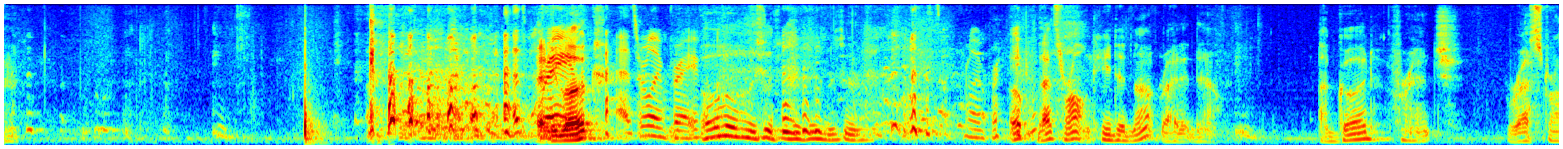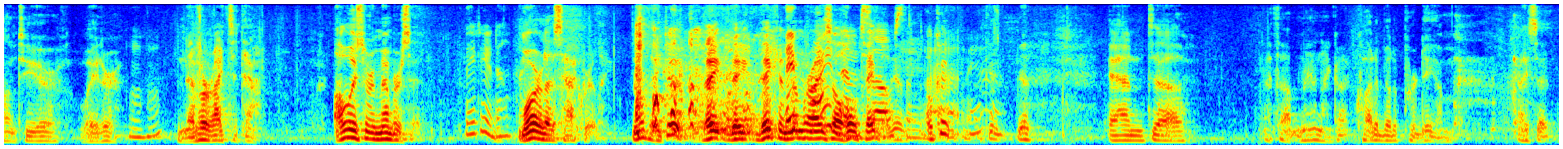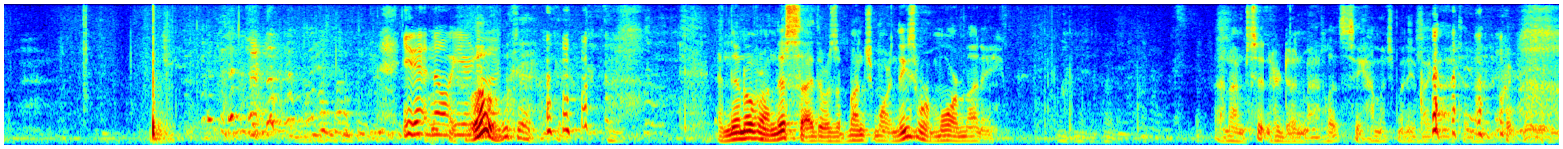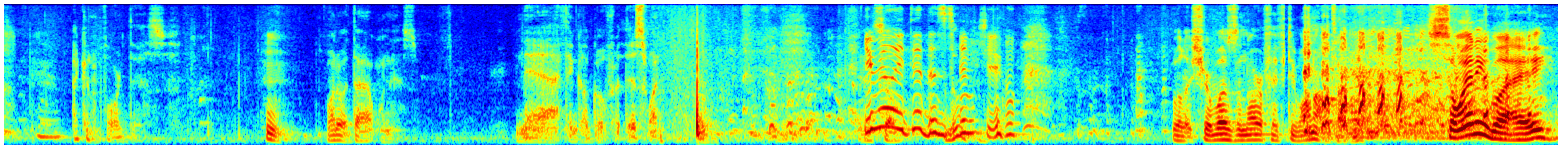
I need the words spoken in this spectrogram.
That's And he brave. looked. That's really brave. oh, this is- Really brave. Oh, that's wrong. He did not write it down. A good French restaurateur, waiter, never writes it down. Always remembers it, They do, don't they? more or less accurately. No, they do. They, they, they can They memorize the whole table. yeah. Okay, yeah. okay, yeah. And uh, I thought, man, I got quite a bit of per diem. I said, You didn't know what you were doing. okay. okay. and then over on this side, there was a bunch more, and these were more money. And I'm sitting here doing math. Let's see how much money have I got. And a quick number. I can afford this. Hmm. Wonder what that one is. Nah, I think I'll go for this one. You so- really did this, didn't you? Well, it sure was an R51, I'll tell you. so anyway,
